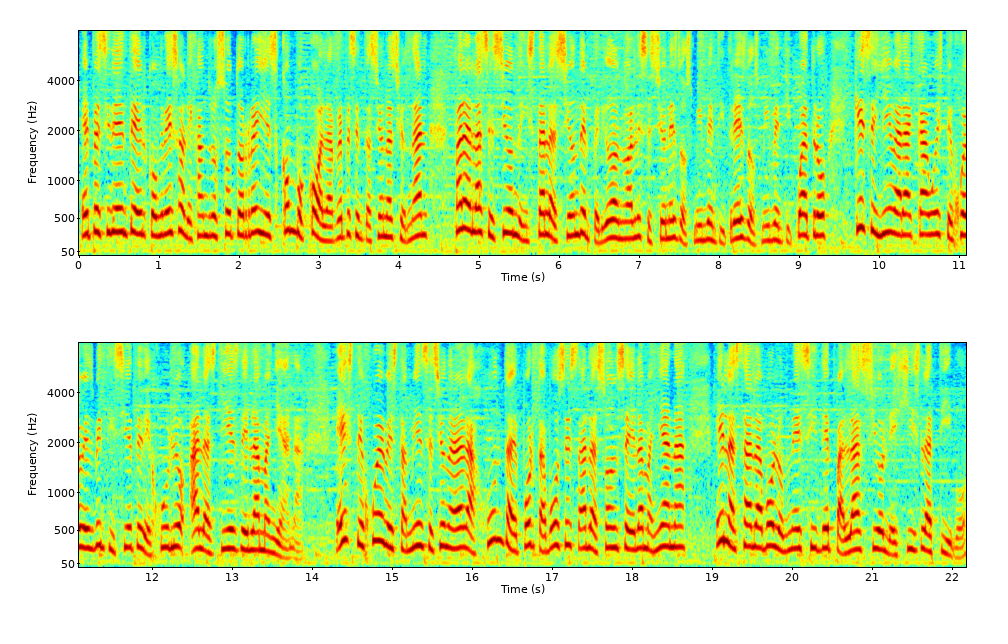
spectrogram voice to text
El presidente del Congreso, Alejandro Soto Reyes, convocó a la representación nacional para la sesión de instalación del periodo anual de sesiones 2023-2024 que se llevará a cabo este jueves 27 de julio a las 10 de la mañana. Este jueves también sesionará la Junta de Portavoces a las 11 de la mañana en la sala Bolognesi de Palacio Legislativo.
